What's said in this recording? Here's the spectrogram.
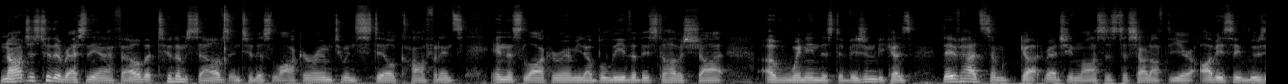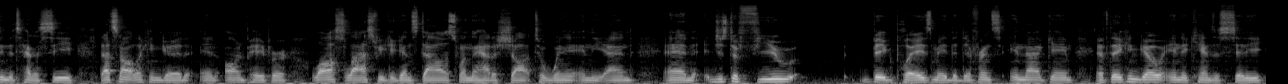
not just to the rest of the NFL, but to themselves and to this locker room to instill confidence in this locker room, you know, believe that they still have a shot of winning this division because they've had some gut wrenching losses to start off the year. Obviously, losing to Tennessee, that's not looking good in, on paper. Lost last week against Dallas when they had a shot to win it in the end. And just a few big plays made the difference in that game. If they can go into Kansas City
